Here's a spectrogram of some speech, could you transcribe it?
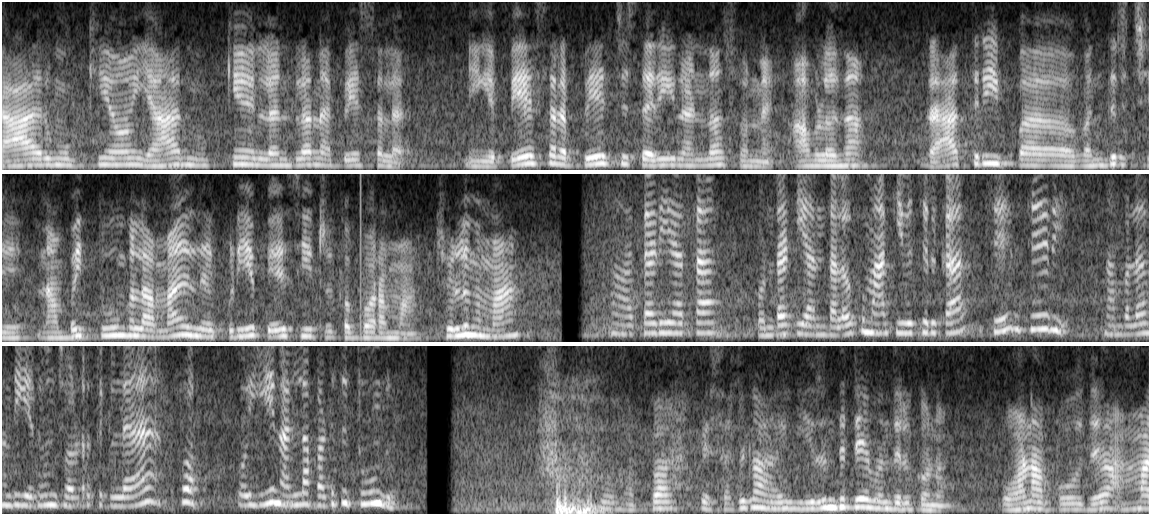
யார் முக்கியம் யார் முக்கியம் இல்லைன்னுலாம் நான் பேசல. நீங்க பேசுற பேச்சு சரியில்லைன்னு தான் சொன்னேன். அவ்வளவுதான். ராத்திரி இப்ப வந்துருச்சு. நான் போய் தூங்கலாமா இல்ல இப்படியே பேசிட்டு இருக்க போறேம்மா? சொல்லுங்கம்மா. தடியாத்தா பொண்டாட்டி அந்த அளவுக்கு மாற்றி வச்சிருக்கா? சரி சரி. நம்மளாம் வந்து எதுவும் சொல்றதுக்கு இல்ல. போ போய் நல்லா படுத்து தூங்கு. அப்பா பேசாட்டுலாம் இருந்துட்டே வந்திருக்கணும். போனா போகுது அம்மா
